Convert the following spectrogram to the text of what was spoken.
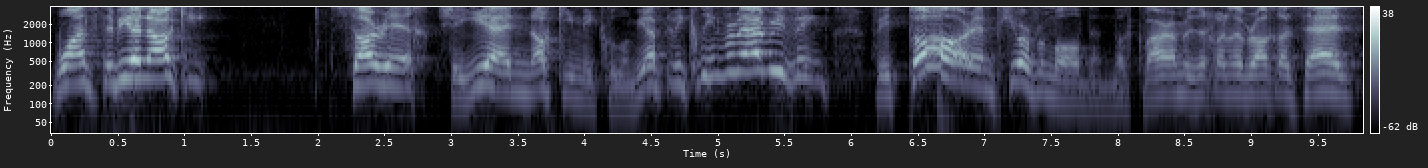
wants to be a Naki. Sarich sheyeh Naki mikulam. You have to be clean from everything. Vitor and pure from all of them. The Kvar Amr Levracha says,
